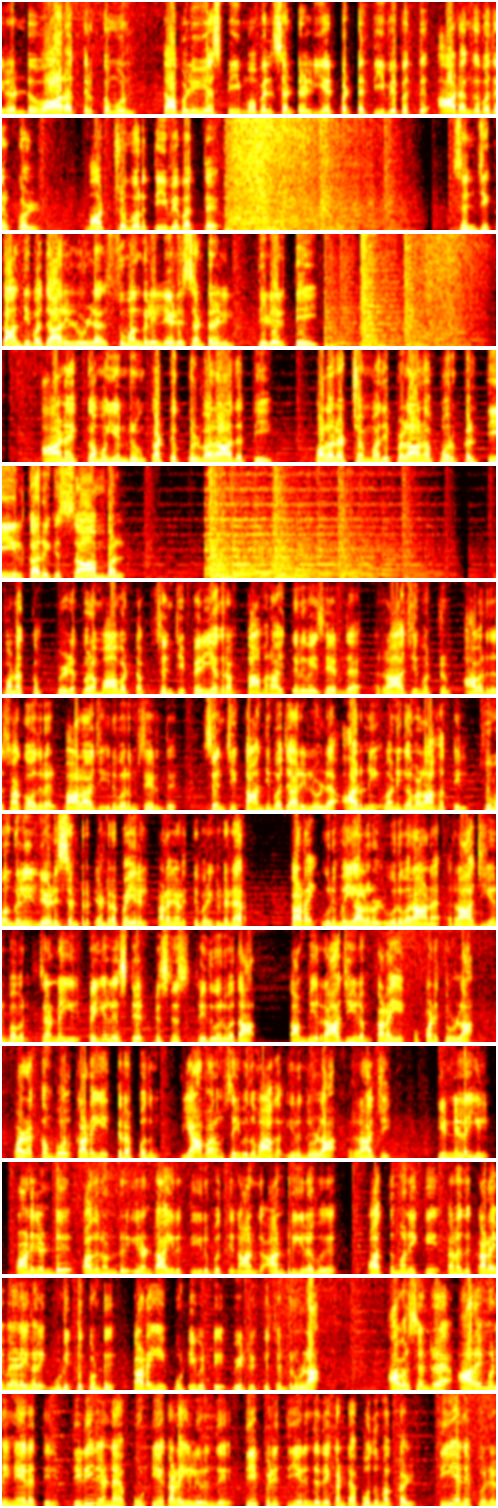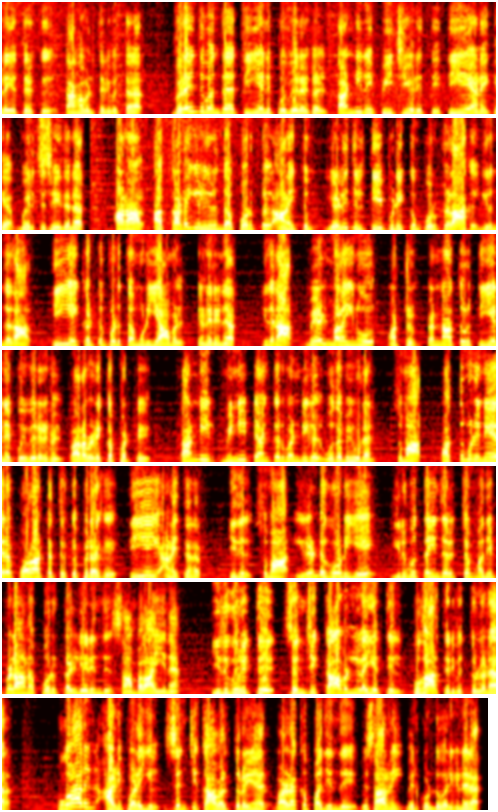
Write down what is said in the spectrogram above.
இரண்டு வாரத்திற்கு முன் டபிள்யூஎஸ்பி மொபைல் சென்டரில் ஏற்பட்ட தீ விபத்து அடங்குவதற்குள் மற்றும் ஒரு தீ விபத்து. செஞ்சி காந்தி பஜாரில் உள்ள சுமங்கலி லேடி சென்டரில் திடீர் தீ. அணைக்க முயன்றும் கட்டுக்குள் வராத தீ. பல லட்சம் மதிப்பிலான பொருட்கள் தீயில் கருகி சாம்பல். வணக்கம். விழுப்புரம் மாவட்டம் செஞ்சி பெரியகரம் காமராஜ் தெருவை சேர்ந்த ராஜு மற்றும் அவரது சகோதரர் பாலாஜி இருவரும் சேர்ந்து செஞ்சி காந்தி பஜாரில் உள்ள அருணி வணிக வளாகத்தில் சுமங்கலி லேடி சென்டர் என்ற பெயரில் கடை நடத்தி வருகின்றனர். கடை உரிமையாளருள் ஒருவரான ராஜி என்பவர் சென்னையில் ரியல் எஸ்டேட் பிசினஸ் செய்து வருவதால் தம்பி ராஜியிடம் கடையை ஒப்படைத்துள்ளார். வழக்கம் போல் கடையை திறப்பதும் வியாபாரம் செய்வதுமாக இருந்துள்ளார் ராஜி. இந்நிலையில் பனிரெண்டு பதினொன்று இரண்டாயிரத்தி இருபத்தி நான்கு அன்று இரவு பத்து மணிக்கு தனது கடை வேலைகளை முடித்துக்கொண்டு கடையை பூட்டிவிட்டு வீட்டிற்கு சென்றுள்ளார். அவர் சென்ற அரை மணி நேரத்தில் திடீரென பூட்டிய கடையிலிருந்து தீப்பிடித்து எரிந்ததை கண்ட பொதுமக்கள் தீயணைப்பு நிலையத்திற்கு தகவல் தெரிவித்தனர். விரைந்து வந்த தீயணைப்பு வீரர்கள் தண்ணீரை பீச்சியடித்து தீயை அணைக்க முயற்சி செய்தனர். ஆனால் அக்கடையில் இருந்த பொருட்கள் அனைத்தும் எளிதில் தீப்பிடிக்கும் பொருட்களாக இருந்ததால் தீயை கட்டுப்படுத்த முடியாமல் திணறினர். இதனால் மேல்மலையனூர் மற்றும் பெண்ணாத்தூர் தீயணைப்பு வீரர்கள் வரவழைக்கப்பட்டு தண்ணீர் மினி டேங்கர் வண்டிகள் உதவியுடன் சுமார் பத்து மணி நேர போராட்டத்திற்கு பிறகு தீயை அணைத்தனர். இதில் சுமார் இரண்டு கோடியே இருபத்தைந்து லட்சம் மதிப்பிலான பொருட்கள் எரிந்து சாம்பலாயின. இது குறித்து செஞ்சி காவல் நிலையத்தில் புகார் தெரிவித்துள்ளனர். புகாரின் அடிப்படையில் செஞ்சி காவல்துறையினர் வழக்கு பதிந்து விசாரணை மேற்கொண்டு வருகின்றனர்.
